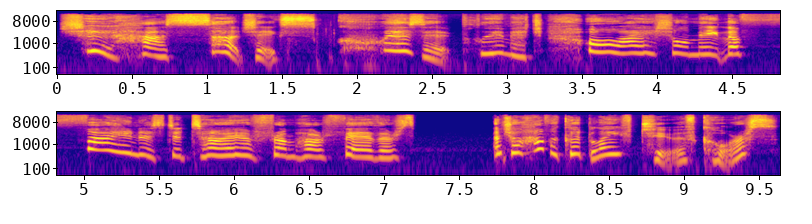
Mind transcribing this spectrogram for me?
She has such exquisite plumage. Oh, I shall make the finest attire from her feathers. And she'll have a good life too, of course.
